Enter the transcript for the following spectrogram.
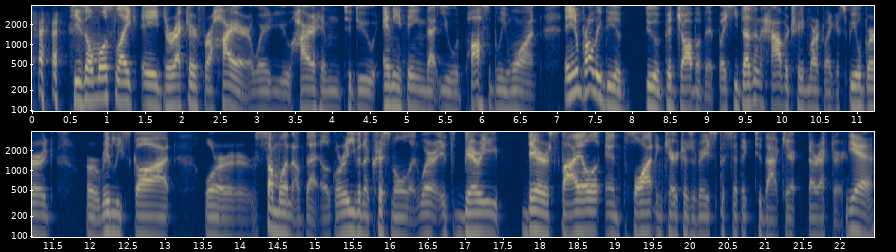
He's almost like a director for hire, where you hire him to do anything that you would possibly want, and he'll probably do a, do a good job of it. But he doesn't have a trademark like a Spielberg or Ridley Scott or someone of that ilk, or even a Chris Nolan, where it's very their style and plot and characters are very specific to that char- director. Yeah.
